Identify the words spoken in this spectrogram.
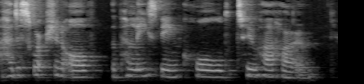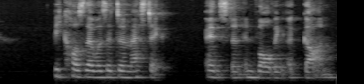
her description of the police being called to her home because there was a domestic incident involving a gun.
